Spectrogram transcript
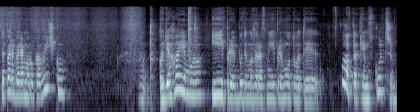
Тепер беремо рукавичку, одягаємо і при, будемо зараз ми її примотувати от таким скотчем.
